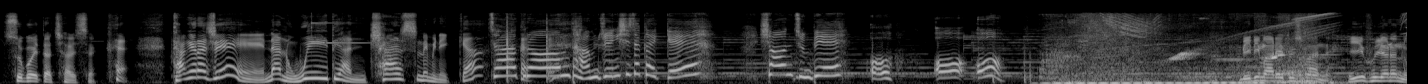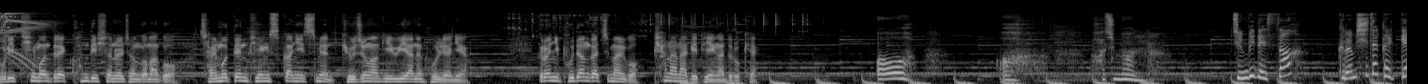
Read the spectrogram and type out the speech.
수고했다, 찰스. 당연하지. 난 위대한 찰스 님이니까. 자 그럼 다음 주행 시작할게. 션 준비해. 어, 어, 어. 미리 말해두지만 이 훈련은 우리 팀원들의 컨디션을 점검하고 잘못된 비행 습관이 있으면 교정하기 위한 훈련이야. 그러니 부담 갖지 말고 편안하게 비행하도록 해. 어, 아, 하지만 준비됐어? 그럼 시작할게.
